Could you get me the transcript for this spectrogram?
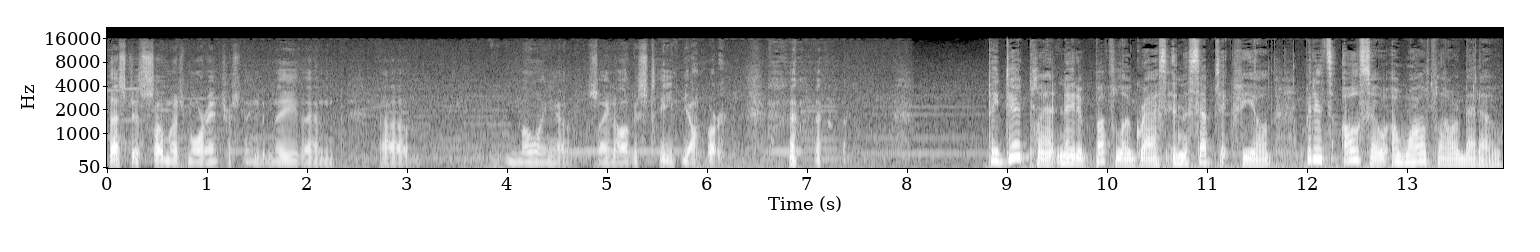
that's just so much more interesting to me than uh, mowing a St. Augustine yard. They did plant native buffalo grass in the septic field, but it's also a wildflower meadow.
